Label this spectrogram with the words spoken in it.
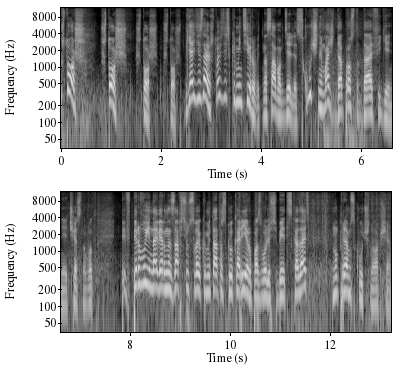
Ну что ж, что ж, что ж, что ж. Я не знаю, что здесь комментировать на самом деле. Скучный матч, да просто до офигения, честно. Вот впервые, наверное, за всю свою комментаторскую карьеру позволю себе это сказать. Ну, прям скучно вообще.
